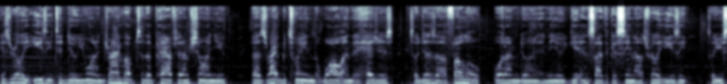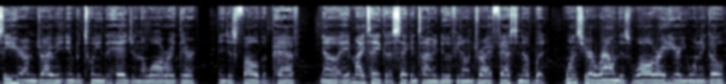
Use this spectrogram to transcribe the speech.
it's really easy to do. You want to drive up to the path that I'm showing you. That's right between the wall and the hedges. So just uh, follow what I'm doing and then you get inside the casino. It's really easy. So you see here I'm driving in between the hedge and the wall right there and just follow the path. Now it might take a second time to do if you don't drive fast enough but once you're around this wall right here you want to go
